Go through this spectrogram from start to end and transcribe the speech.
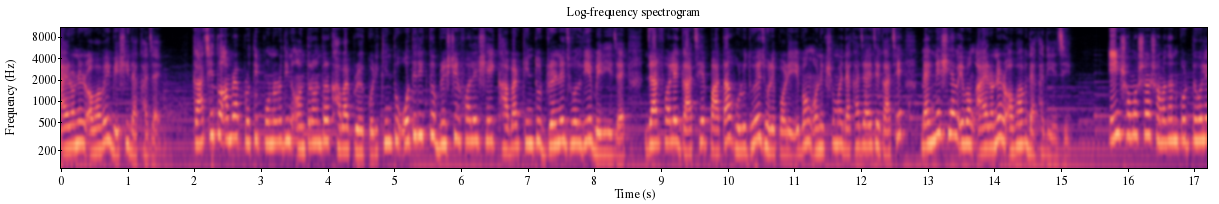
আয়রনের অভাবেই বেশি দেখা যায়। গাছে তো আমরা প্রতি পনেরো দিন অন্তর অন্তর খাবার প্রয়োগ করি, কিন্তু অতিরিক্ত বৃষ্টির ফলে সেই খাবার কিন্তু ড্রেনেজ হোল দিয়ে বেরিয়ে যায়, যার ফলে গাছের পাতা হলুদ হয়ে ঝরে পড়ে এবং অনেক সময় দেখা যায় যে গাছে ম্যাগনেশিয়াম এবং আয়রনের অভাব দেখা দিয়েছে। এই সমস্যার সমাধান করতে হলে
